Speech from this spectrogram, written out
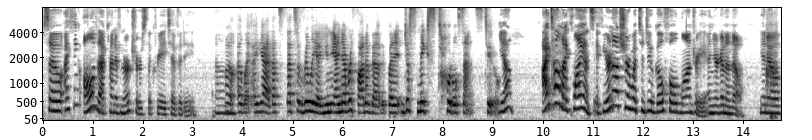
So I think all of that kind of nurtures the creativity. Um, well, I like, yeah, that's that's a really a unique. I never thought about it, but it just makes total sense too. Yeah, I tell my clients if you're not sure what to do, go fold laundry, and you're gonna know. You know,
